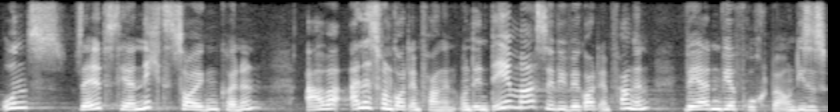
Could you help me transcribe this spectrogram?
uns selbst her nichts zeugen können, aber alles von Gott empfangen. Und in dem Maße, wie wir Gott empfangen, werden wir fruchtbar. Und dieses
